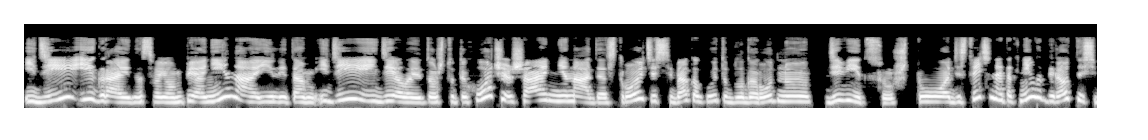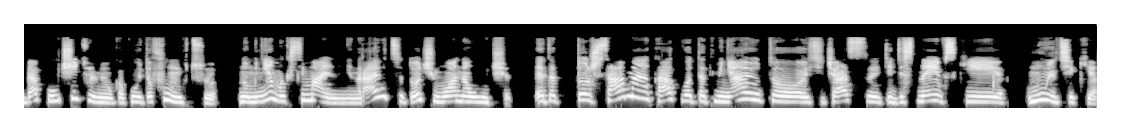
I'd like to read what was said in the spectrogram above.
иди и играй на своем пианино, или там иди и делай то, что ты хочешь, а не надо строить из себя какую-то благородную девицу, что действительно эта книга берет на себя поучительную какую-то функцию, но мне максимально не нравится то, чему она учит. Это то же самое, как вот отменяют э, сейчас эти диснеевские мультики.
